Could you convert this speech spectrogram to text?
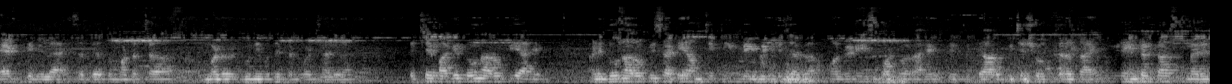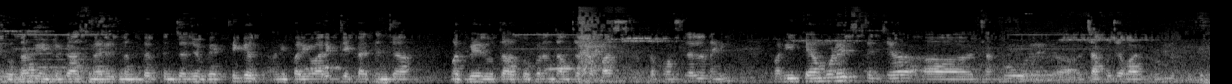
ॲड केलेलं आहे. सध्या तो मर्डरचा मर्डर गुन्हेमध्ये कन्वर्ट झालेला आहे. त्याचे मागे दोन आरोपी आहेत. आणि दोन आरोपीसाठी आमची टीम वेगवेगळी जागा ऑलरेडी स्पॉटवर आहे. ते त्या आरोपीचा शोध करत आहे. इंटरकास्ट मॅरेज होता. इंटरकास्ट मॅरेज नंतर त्यांचा जो व्यक्तिगत आणि पारिवारिक जे काय त्यांच्या मतभेद होता तोपर्यंत आमचा तपास आता पोहोचलेला नाही. आणि त्यामुळेच त्यांच्या चाकू चाकूच्या वाट करून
